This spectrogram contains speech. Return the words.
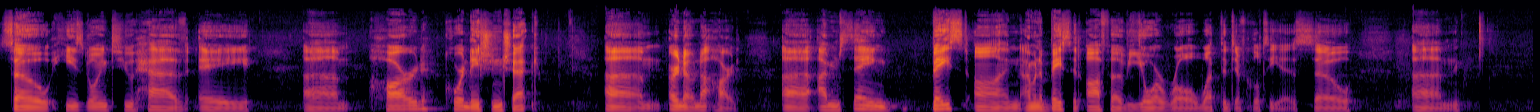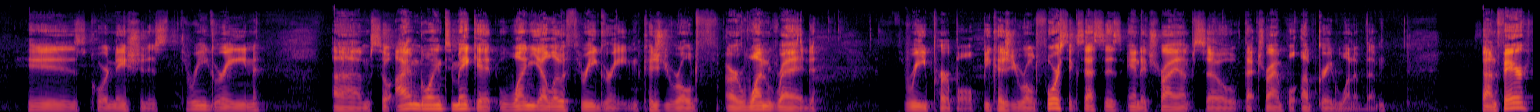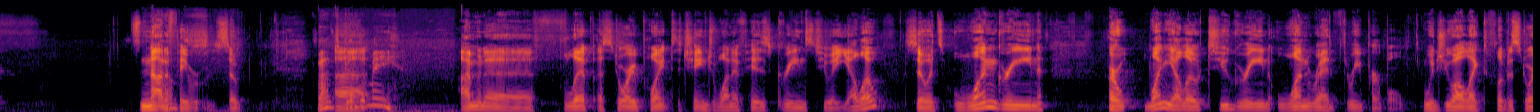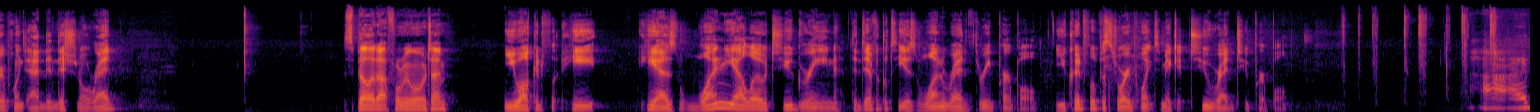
So he's going to have a um, hard coordination check. Um, or no, not hard. Uh, I'm saying based on, I'm going to base it off of your roll, what the difficulty is. So um, his coordination is three green. Um, so I'm going to make it one yellow, three green because you rolled, f- or one red, three purple because you rolled four successes and a triumph. So that triumph will upgrade one of them. Sound fair? It's not a favorite. So Sounds good Uh, to me. I'm gonna flip a story point to change one of his greens to a yellow. So it's one green, or one yellow, two green, one red, three purple. Would you all like to flip a story point to add an additional red? Spell it out for me one more time. You all could. Fl- he he has one yellow, two green. The difficulty is one red, three purple. You could flip a story point to make it two red, two purple. I,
